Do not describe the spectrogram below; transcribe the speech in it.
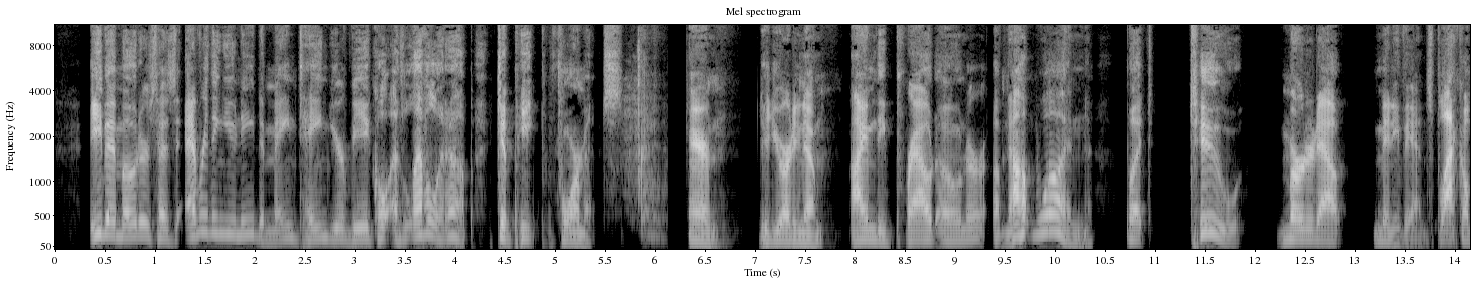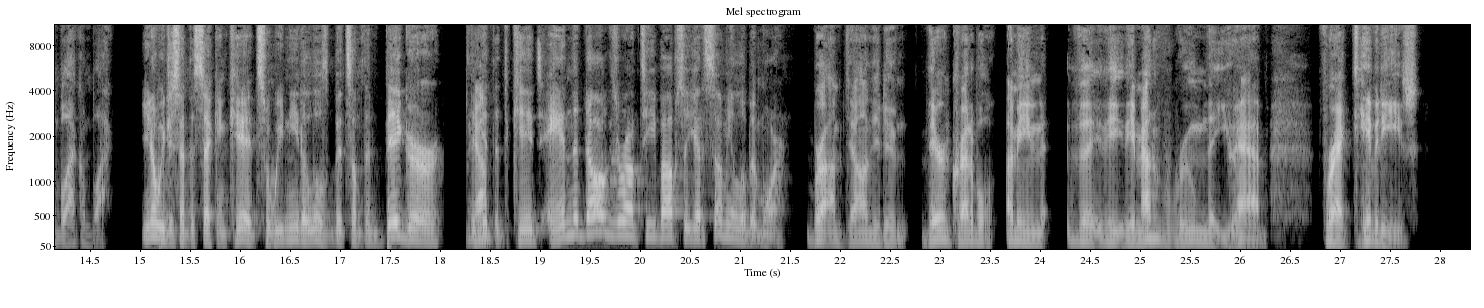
eBay Motors has everything you need to maintain your vehicle and level it up to peak performance. Aaron, did you already know? I am the proud owner of not one, but two murdered out minivans, black on black on black. You know, we just had the second kid, so we need a little bit something bigger to Yeah. get the kids and the dogs around T-Bob. So you got to sell me a little bit more. Bro, I'm telling you, dude, they're incredible. I mean, the the the amount of room that you have for activities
